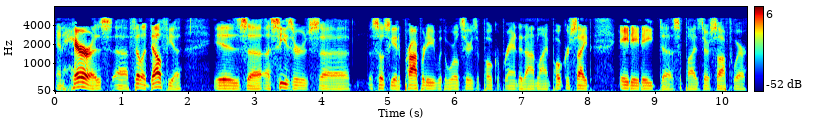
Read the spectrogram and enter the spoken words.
and Harrah's uh, Philadelphia is uh, a Caesars uh, associated property with the World Series of Poker branded online poker site. 888 uh, supplies their software,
